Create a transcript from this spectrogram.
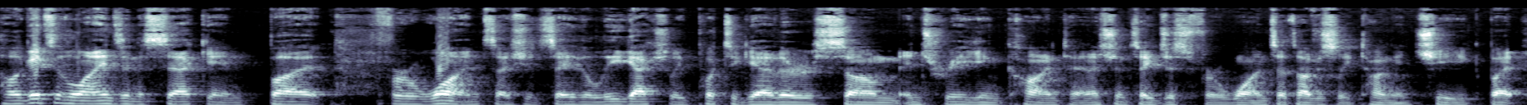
I'll get to the Lions in a second, but for once, I should say the league actually put together some intriguing content. I shouldn't say just for once, that's obviously tongue in cheek, but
